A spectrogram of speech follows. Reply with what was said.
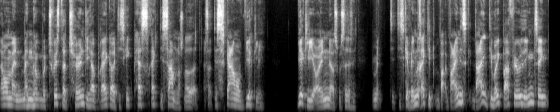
der må man, man må, må twist og turn de her brækker, og de skal ikke passe rigtig sammen og sådan noget. Altså, det skammer virkelig, virkelig i øjnene at skulle sidde og sige, jamen, de, de skal vende rigtigt vej- vejene. sk- Nej, de må ikke bare føre ud ingenting.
